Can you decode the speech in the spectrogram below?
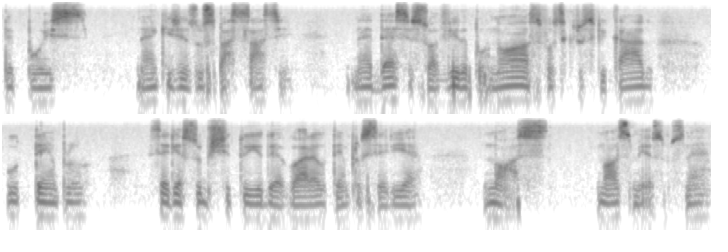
depois né, que Jesus passasse, né, desse sua vida por nós, fosse crucificado, o templo seria substituído e agora o templo seria nós nós mesmos, né?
